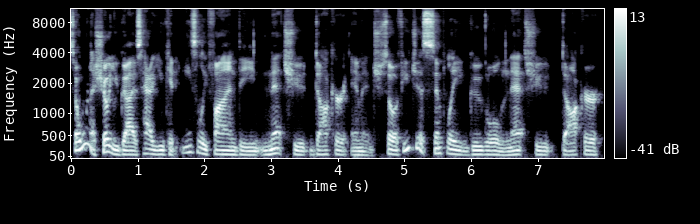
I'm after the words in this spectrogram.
So I want to show you guys how you could easily find the NetShoot Docker image. So if you just simply Google NetShoot Docker,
